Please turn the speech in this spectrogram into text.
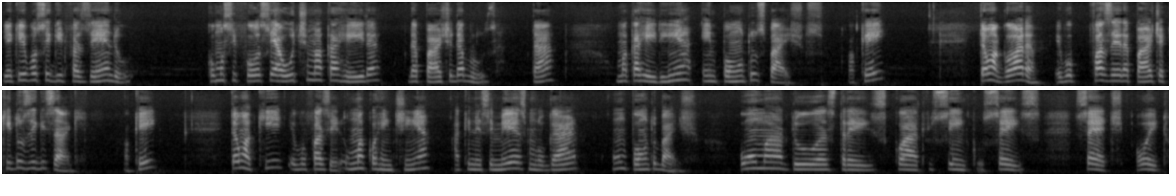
E aqui eu vou seguir fazendo como se fosse a última carreira da parte da blusa, tá? Uma carreirinha em pontos baixos, ok? Então, agora eu vou fazer a parte aqui do zigue-zague, ok? Então, aqui eu vou fazer uma correntinha aqui nesse mesmo lugar, um ponto baixo. Uma, duas, três, quatro, cinco, seis, sete, oito,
